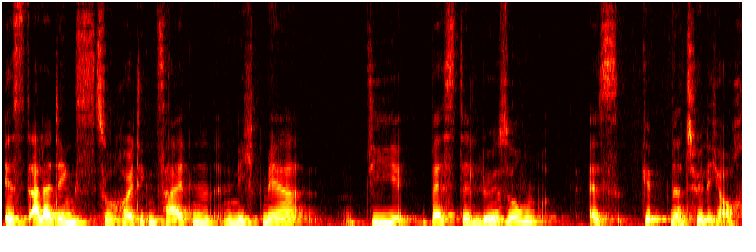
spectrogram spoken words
Ist allerdings zu heutigen Zeiten nicht mehr die beste Lösung. Es gibt natürlich auch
